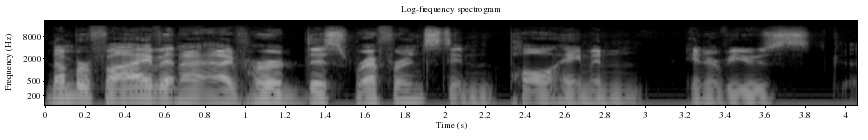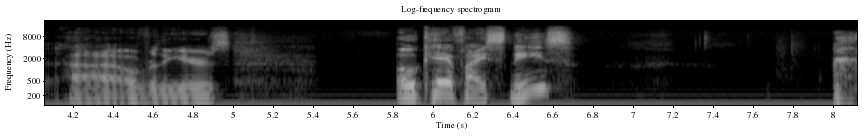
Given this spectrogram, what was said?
Number five, and I, I've heard this referenced in Paul Heyman interviews uh, over the years. Okay, if I sneeze.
